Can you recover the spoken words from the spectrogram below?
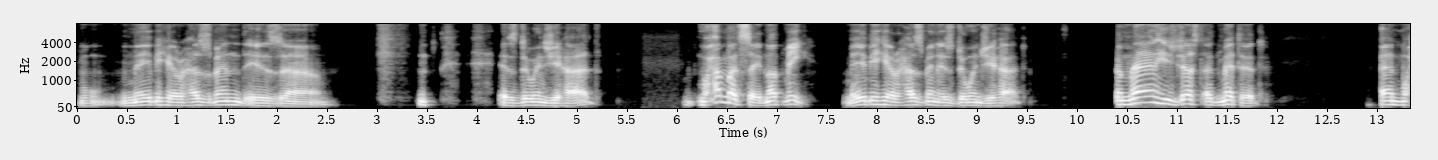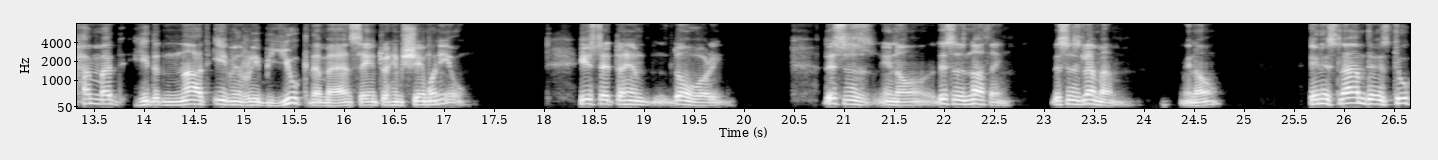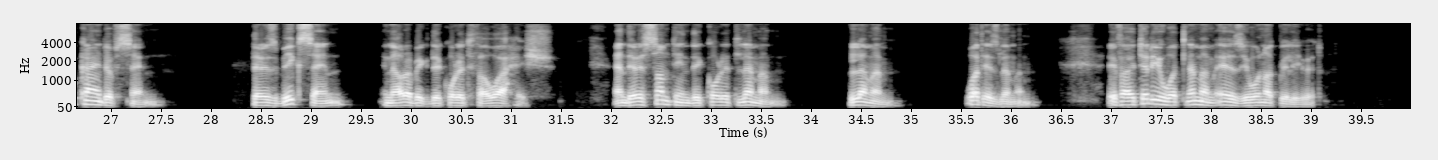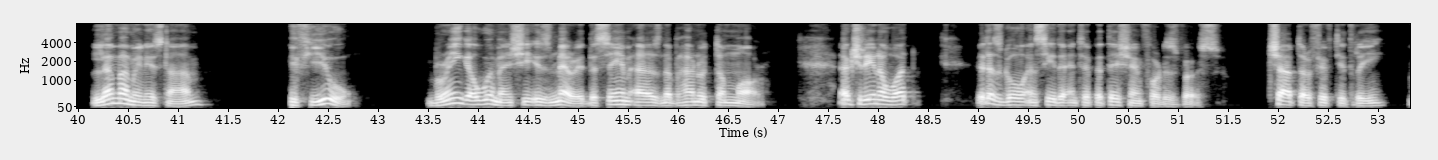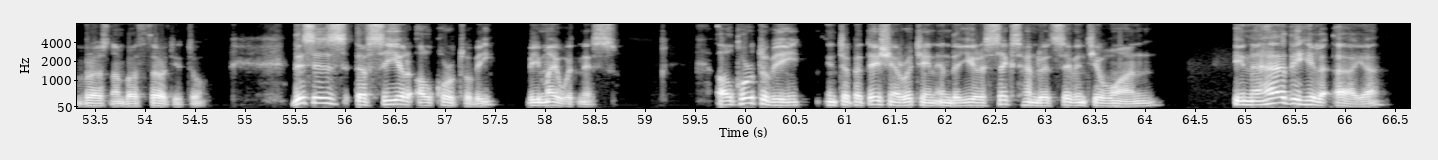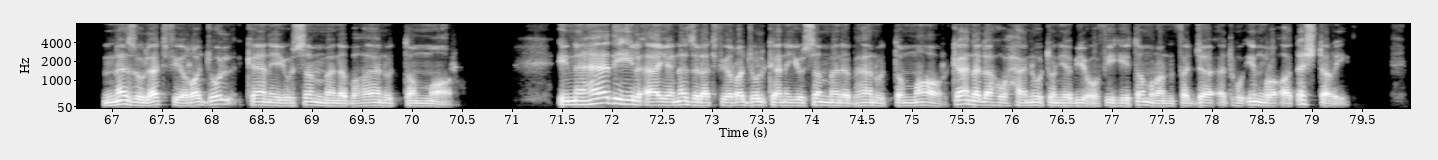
maybe her husband is uh, is doing jihad. Muhammad said, not me. Maybe her husband is doing jihad. The man he just admitted, and Muhammad he did not even rebuke the man, saying to him, "Shame on you." He said to him, "Don't worry. This is you know this is nothing. This is lemam. You know, in Islam there is two kind of sin. There is big sin. In Arabic they call it fawahish, and there is something they call it lemam. Lemam. What is lemam? If I tell you what lemam is, you will not believe it. Lemam in Islam, if you bring a woman, she is married, the same as Nabhan al-Tammar. Actually, you know what? Let us go and see the interpretation for this verse. Chapter 53, verse number 32. This is Tafsir al-Qurtubi, be my witness. Al-Qurtubi interpretation written in the year 671 in هذه الآية نزلت في رجل كان يسمى نبهان التمار. إن هذه الآية نزلت في رجل كان يسمى نبهان التمار. كان له حانوت يبيع فيه تمرا فجاءته امرأة تشتري.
